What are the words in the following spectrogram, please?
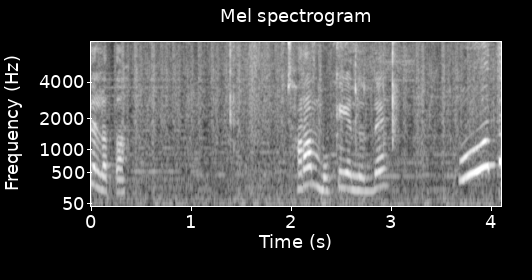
큰일 났다. 잘하면 못 깨겠는데? 오, 안 돼!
